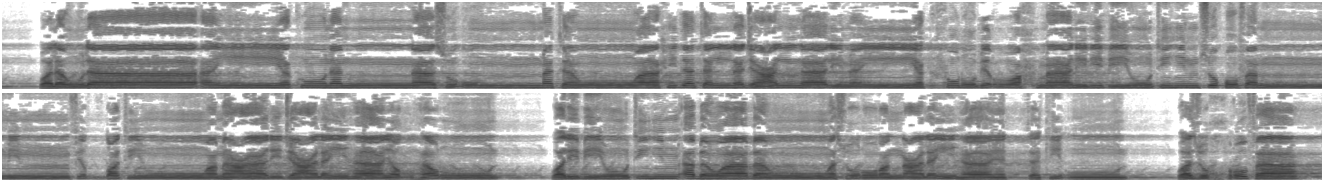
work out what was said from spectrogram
ولولا أن يكون الناس أمة واحدة لجعلنا لمن يكفر بالرحمن لبيوتهم سقفا من فضة ومعارج عليها يظهرون ولبيوتهم أبوابا وسررا عليها يتكئون وزخرفا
